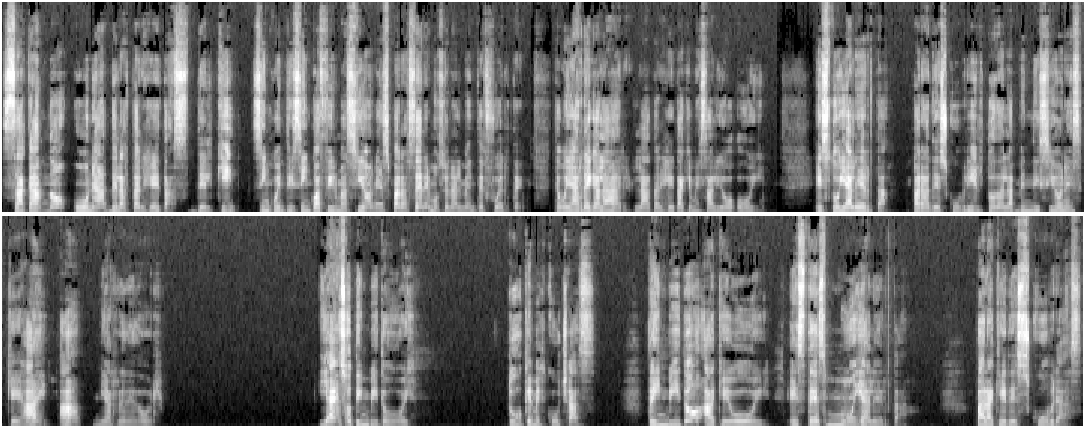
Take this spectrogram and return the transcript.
sacando una de las tarjetas del kit 55 afirmaciones para ser emocionalmente fuerte. Te voy a regalar la tarjeta que me salió hoy. Estoy alerta para descubrir todas las bendiciones que hay a mi alrededor. Y a eso te invito hoy. Tú que me escuchas, te invito a que hoy estés muy alerta para que descubras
